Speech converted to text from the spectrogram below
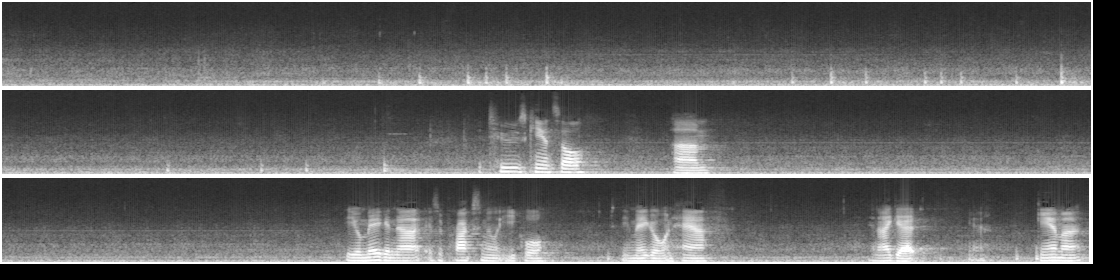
twos cancel. Um, the omega naught is approximately equal to the omega 1 half. And I get yeah, gamma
